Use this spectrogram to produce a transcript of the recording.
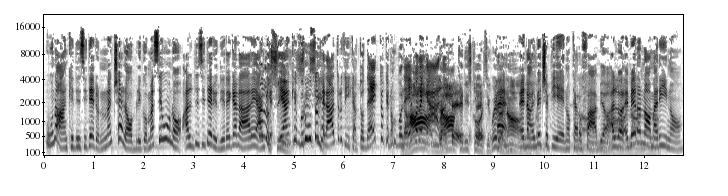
uno ha anche desiderio, non c'è l'obbligo, ma se uno ha il desiderio di regalare, anche, sì, è anche brutto sì. che l'altro ti dica: T'ho detto che non volevo no, regali. no, Certo, che discorsi, quello eh, no. eh no, invece è pieno, caro No, Fabio. no, allora, è no, vero o no, no, no. Marino?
